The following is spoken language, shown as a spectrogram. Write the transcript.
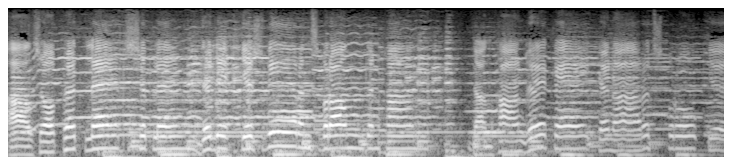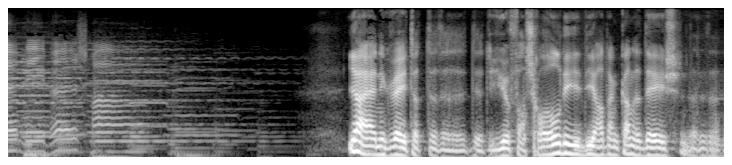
Als op het Leidseplein de lichtjes weer eens branden gaan, dan gaan we kijken naar het sprookje, lieve schat. Ja, en ik weet dat de, de, de, de juf van school, die, die had een Canadees. Dat, dat-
